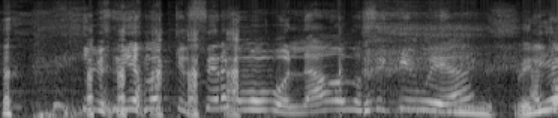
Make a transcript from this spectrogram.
y venía Michael Cera como volado, no sé qué weá. Venía,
